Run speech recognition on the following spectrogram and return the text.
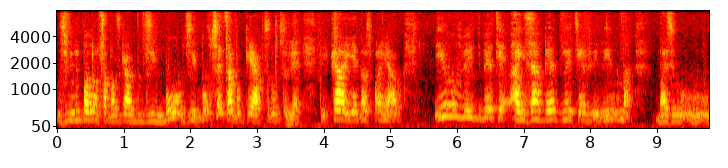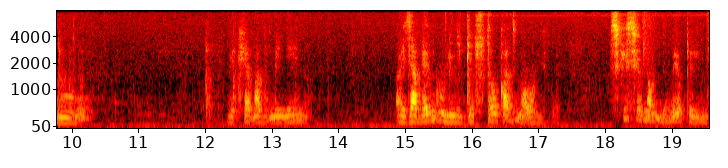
Os meninos balançavam as garras dos imbu, os imbu, você sabe o que é a fruta, Sim. né? E caía, nós apanhávamos. E os meninos a Isabel do meu tio Avelino, mas, o, o, o- Como é que chamava o menino? A Isabel engoliu um tostão, quase morre. Esqueci o nome do meu primo.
